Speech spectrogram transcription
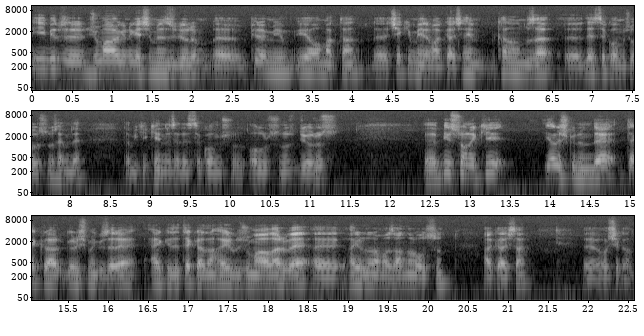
iyi bir cuma günü geçirmenizi diliyorum. Premium üye olmaktan çekinmeyelim arkadaşlar. Hem kanalımıza destek olmuş olursunuz hem de tabii ki kendinize destek olmuş olursunuz diyoruz. Bir sonraki yarış gününde tekrar görüşmek üzere. Herkese tekrardan hayırlı cumalar ve hayırlı Ramazanlar olsun arkadaşlar. Hoşçakalın.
